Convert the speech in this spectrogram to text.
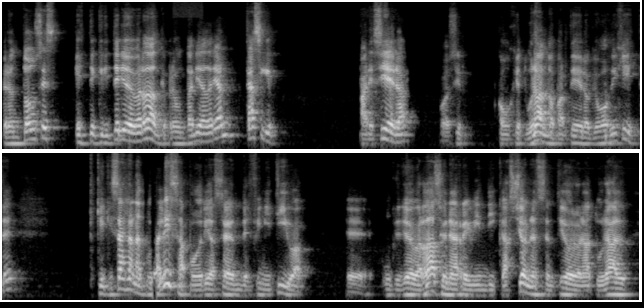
pero entonces este criterio de verdad que preguntaría Adrián, casi que pareciera, puedo decir, conjeturando a partir de lo que vos dijiste, que quizás la naturaleza podría ser en definitiva eh, un criterio de verdad, si una reivindicación en el sentido de lo natural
